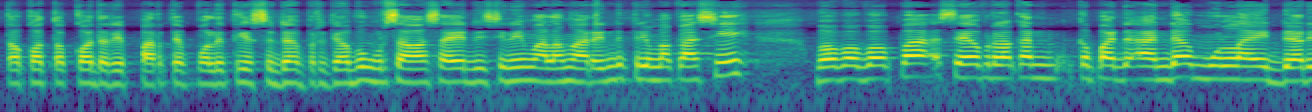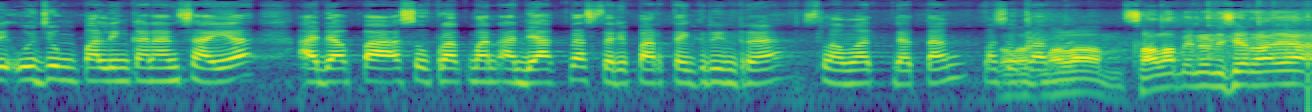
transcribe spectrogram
tokoh-tokoh dari partai politik yang sudah bergabung bersama saya di sini malam hari ini. Terima kasih Bapak-Bapak. Saya perkenalkan kepada Anda mulai dari ujung paling kanan saya ada Pak Supratman Adi Aktas dari Partai Gerindra. Selamat datang Pak Selamat Supratman. malam. Salam Indonesia Raya.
